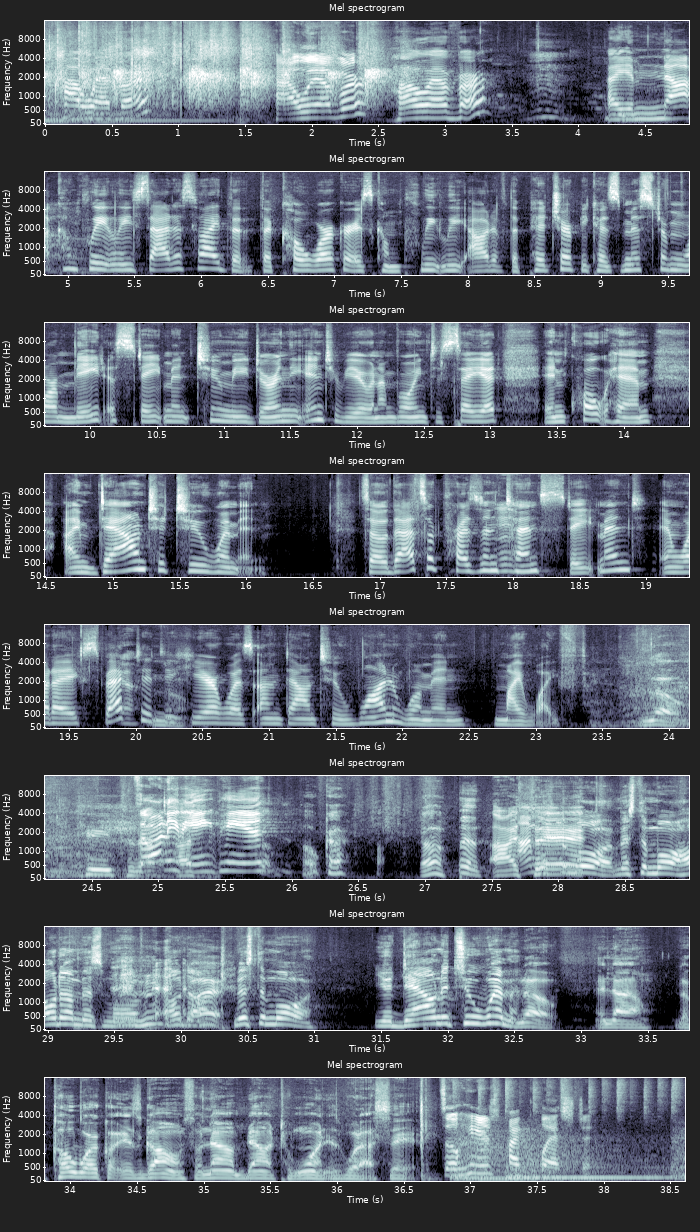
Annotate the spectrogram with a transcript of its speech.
However, However, However, I am not completely satisfied that the coworker is completely out of the picture because Mr. Moore made a statement to me during the interview, and I'm going to say it and quote him I'm down to two women. So that's a present tense statement, and what I expected to No. hear was I'm down to one woman, my wife. No. Key to So that. I need an ink pen. Okay. Oh, I Mr. said. Moore, Mr. Moore, hold on, Miss Moore. Mhm. Hold on. ahead. Mr. Moore, you're down to two women. No. And now the coworker is gone, so now I'm down to one, is what I said. so here's my question.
